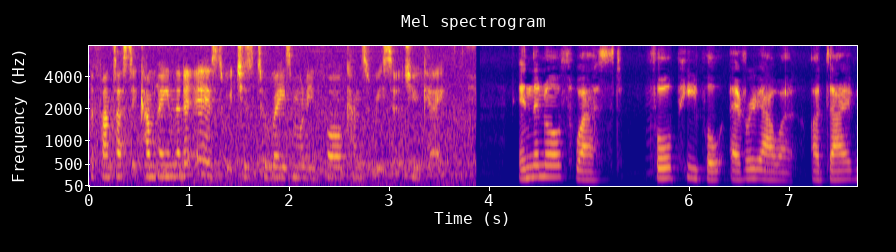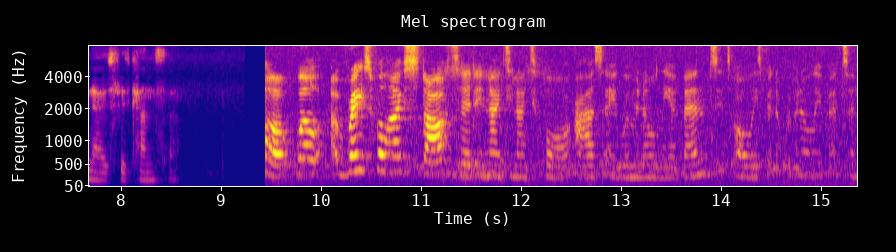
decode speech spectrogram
the fantastic campaign that it is, which is to raise money for Cancer Research UK. In the northwest, four people every hour are diagnosed with cancer. Well, Race for Life started in 1994 as a women-only event. It's always been a women-only event and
